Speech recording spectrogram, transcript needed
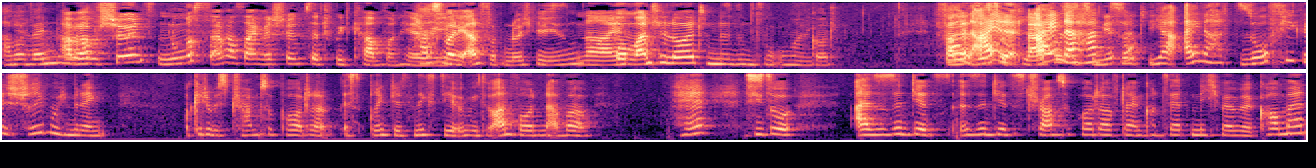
Aber wenn du. Aber am schönsten, du musst einfach sagen, der schönste Tweet kam von Harry. hast du mal die Antworten durchgelesen? Nein. Oh, manche Leute ne, sind so, oh mein Gott. Vor allem sich so eine, eine hat so, hat? ja, eine hat so viel geschrieben, wo ich mir denke, okay, du bist Trump-Supporter, es bringt jetzt nichts, dir irgendwie zu antworten, aber hä? Sie so, also sind jetzt, sind jetzt Trump-Supporter auf deinen Konzerten nicht mehr willkommen,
